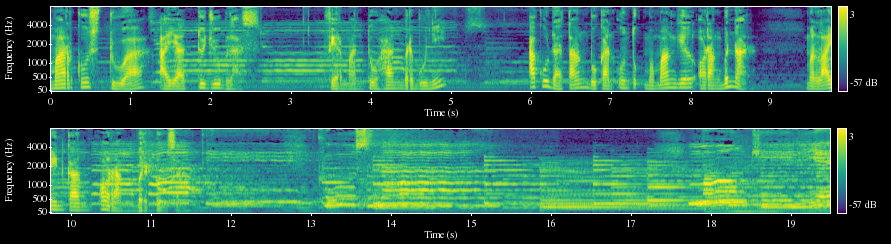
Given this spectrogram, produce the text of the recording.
Markus 2 ayat 17. Firman Tuhan berbunyi, Aku datang bukan untuk memanggil orang benar, melainkan orang berdosa. Mungkin Yesus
